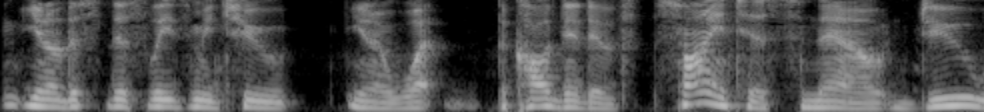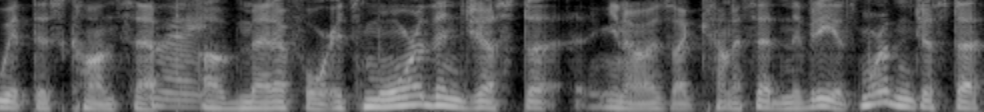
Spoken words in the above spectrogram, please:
you know this this leads me to you know what the cognitive scientists now do with this concept Right. of metaphor. It's more than just a you know as I kind of said in the video. It's more than just a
